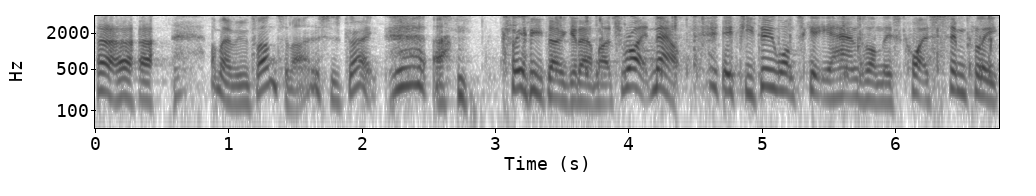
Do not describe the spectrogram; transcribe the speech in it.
I'm having fun tonight. This is great. Um, clearly don't get out much. Right, now, if you do want to get your hands on this, quite simply,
